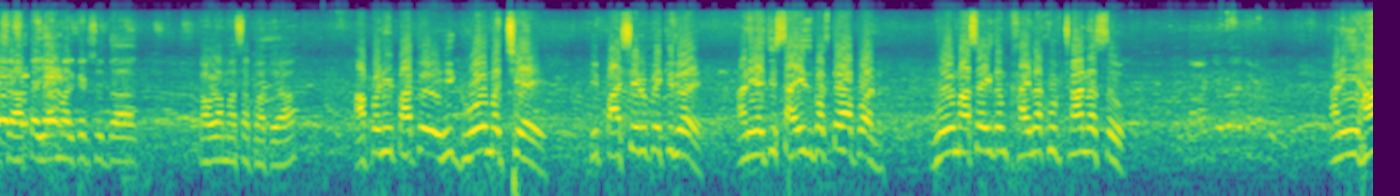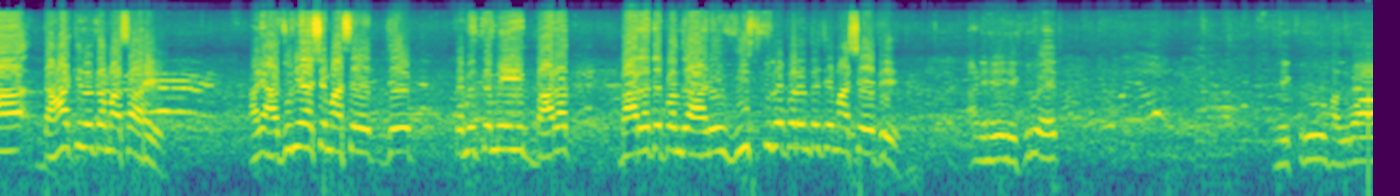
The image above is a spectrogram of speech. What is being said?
तसं आता या मार्केट सुद्धा कावळा मासा पाहतोय हा. आपण ही पाहतोय ही घोळ मच्छी आहे. ही पाचशे रुपये किलो आहे. आणि याची साईज बघतोय आपण. घोळ मासा एकदम खायला खूप छान असतो. आणि हा दहा किलोचा मासा आहे. आणि अजूनही असे मासे आहेत जे कमीत कमी बारा बारा ते पंधरा आणि वीस किलोपर्यंतचे मासे आहेत हे. आणि हे हेकरू आहेत. हेकरू हलवा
